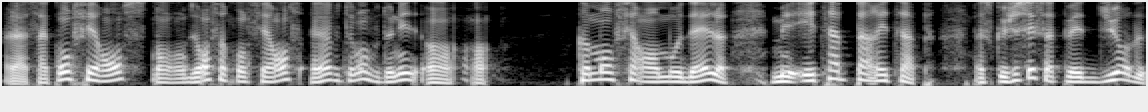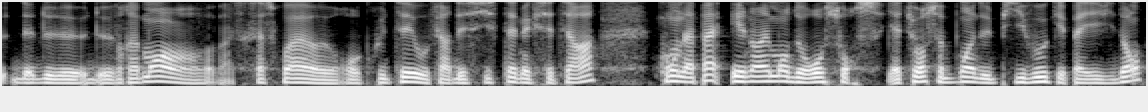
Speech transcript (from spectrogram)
Voilà, sa conférence, durant sa conférence, elle va justement vous donner comment faire un modèle, mais étape par étape. Parce que je sais que ça peut être dur de, vraiment, bah, que ça soit euh, recruter ou faire des systèmes, etc., qu'on n'a pas énormément de ressources. Il y a toujours ce point de pivot qui est pas évident.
